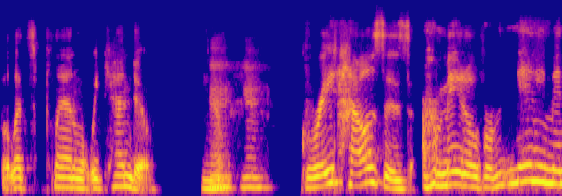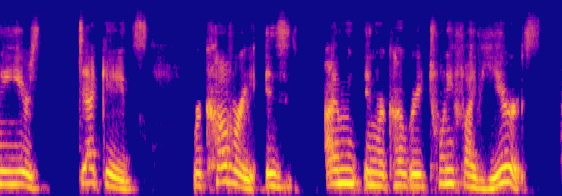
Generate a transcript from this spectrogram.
but let's plan what we can do. You know, mm-hmm. Great houses are made over many, many years, decades. Recovery is, I'm in recovery 25 years.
